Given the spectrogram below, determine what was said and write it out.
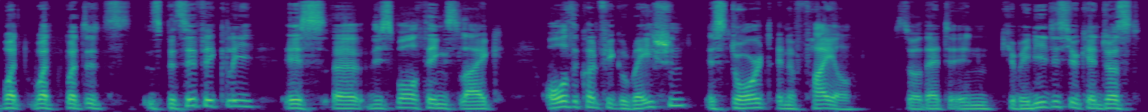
What what what it's specifically is uh, these small things like all the configuration is stored in a file. So that in kubernetes you can just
